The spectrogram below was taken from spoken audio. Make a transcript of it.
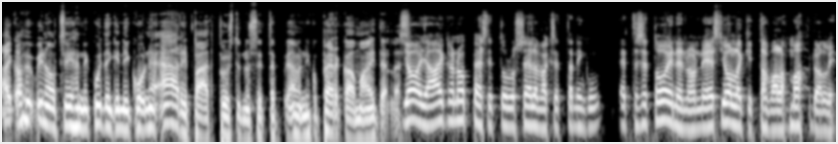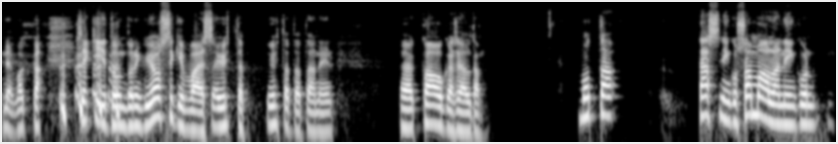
aika hyvin oot siihen niin kuitenkin niinku ne ääripäät pystynyt sitten äh, niinku perkaamaan itsellesi. Joo, ja aika nopeasti tullut selväksi, että, niin kuin, että se toinen on edes jollakin tavalla mahdollinen, vaikka sekin tuntui niin kuin jossakin vaiheessa yhtä, yhtä tota niin, kaukaiselta. Mutta tässä niin kuin samalla niin kuin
